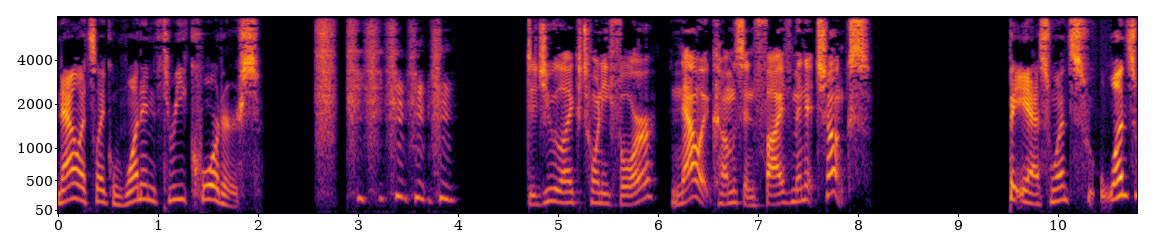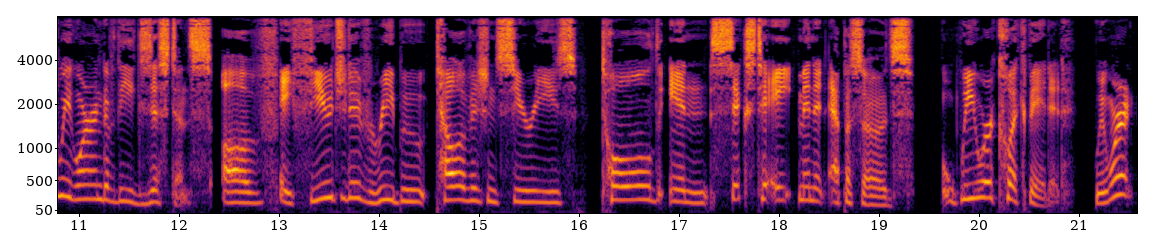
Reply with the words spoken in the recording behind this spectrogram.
Now it's like one in three quarters. Did you like 24? Now it comes in five minute chunks. But yes, once once we learned of the existence of a fugitive reboot television series told in six to eight minute episodes, we were clickbaited. We weren't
